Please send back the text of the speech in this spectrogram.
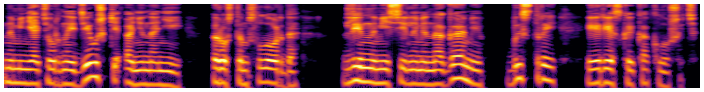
на миниатюрной девушке, а не на ней, ростом с лорда, длинными и сильными ногами, быстрой и резкой, как лошадь.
